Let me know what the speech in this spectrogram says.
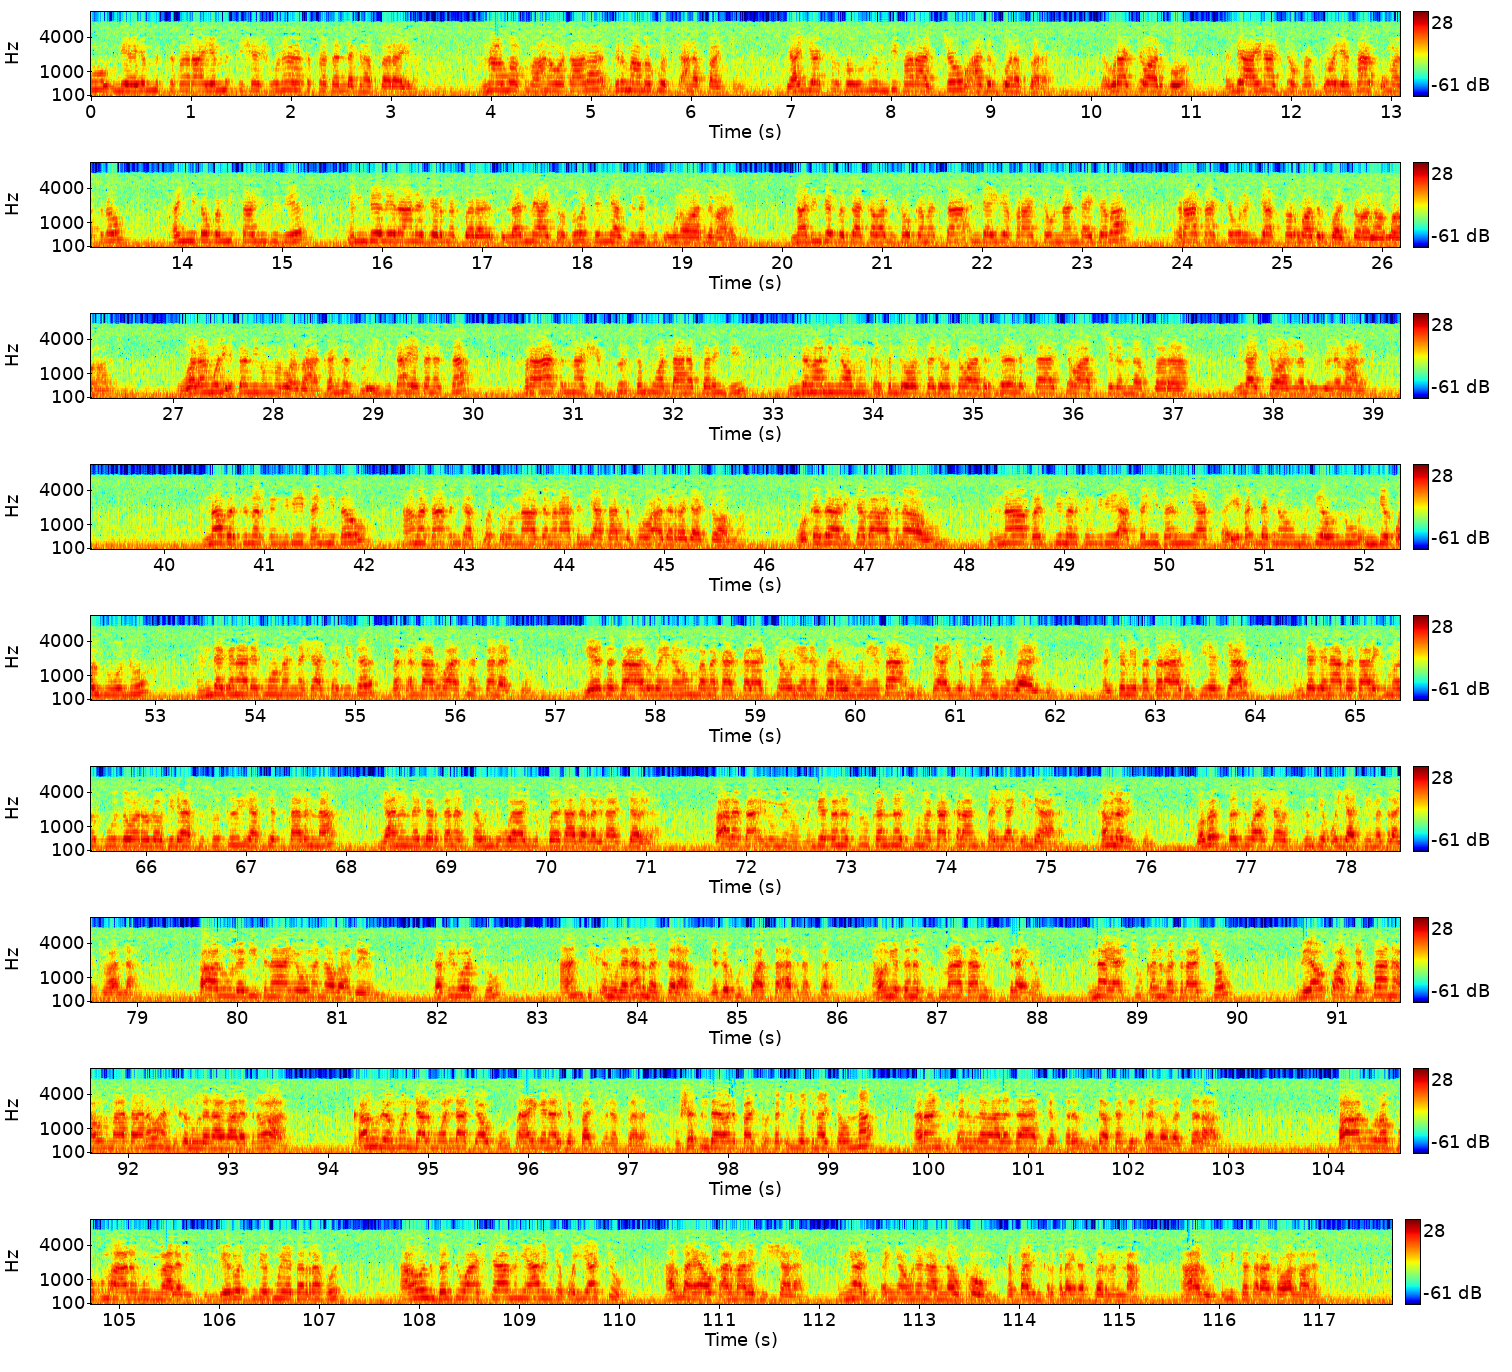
የምትፈራ የምትሸሽ ሁነ ትፈተለክ ነበረ ይላል። እና አላህ ስብሓነ ወተላ ግርማ መጎስ ጫነባቸው ያያቸው ሰው ሁሉ እንዲፈራቸው አድርጎ ነበረ። ጸጉራቸው አድጎ እንደ አይናቸው ፈጦ የሳቁ መስለው ተኝተው በሚታዩ ጊዜ እንደ ሌላ ነገር ነበረ ለሚያቸው ሰዎች የሚያስደነግጡ ሁነዋል ማለት ነው። እና ድንገት በዛ አካባቢ ሰው ከመጣ እንዳይደፍራቸውና እንዳይገባ ራሳቸውን እንዲያስፈሩ አድርጓቸዋል አላህ ማለት ነው ወለሙሊእተ ሚንሁም ሩዕባ ከእነሱ እይታ የተነሳ ፍርሀትና ሽብር ትሞላ ነበር እንጂ እንደ ማንኛውም እንቅልፍ እንደወሰደው ሰው አድርገ ልታያቸው አትችልም ነበረ ይላቸዋል ነብዩን ማለት ነው። እና በዚህ መልክ እንግዲህ ተኝተው አመታት እንዲያስቆጥሩና ዘመናት እንዲያሳልፉ አደረጋቸው አላ ወከዛሊከ ባአትናሁም እና በዚህ መልክ እንግዲህ አስተኝተን የፈለግነውን ጊዜ ሁሉ እንደቆዩ ሁሉ እንደገና ደግሞ መነሻቸው ሲደርስ በቀላሉ አስነሳናቸው። የተሳአሉ በይነሁም በመካከላቸው የነበረውን ሁኔታ እንዲጠያየቁና እንዲወያዩ። መቼም የፈጠራ ጊዜ ሲያልፍ እንደገና በታሪክ መልኩ ዘወር ብለው ሲዳስሱት ያስደስታልና ያንን ነገር ተነስተው እንዲወያዩበት አደረግናቸው ይላል። ቃኢሉ ሚንሁም እንደተነሱ ከነሱ መካከል አንድ ጠያቂ እንዲህ አለ። ከምለቢቱም ጎበዝ በዚህ ዋሻ ውስጥ ስንት የቆያችሁ ይመስላችኋል? አለ። ቃሉ ለቢትና የውመና ባዘ ከፊሎቹ አንድ ቀን ውለናል መሰላሉ የገቡት ጠዋት ሰዓት ነበረ አሁን የተነሱት ማታ ምሽት ላይ ነው። እና ያችው ቀን መስላቸው ያው ጠዋት ገባን አሁን ማታ ነው አንድ ቀን ውለናል ማለት ነው አለ ቀኑ ደግሞ እንዳልሞላ ሲያውቁ ፀሀይ ገና አልገባችም ነበረ። ውሸት እንዳይሆንባቸው ተቅዮች ናቸውና ኧረ አንድ ቀንም ለማለት አያስደፍርም እንደ ከፊል ቀን ነው መሰል አሉ። ቃሉ ረቡኩም አለሙ ቢማለቢቱም ሌሎቹ ደግሞ የተረፉት አሁን በዚህ ዋሻ ምን ያህል እንደቆያችሁ አላህ ያውቃል ማለት ይሻላል እኛ እርግጠኛ ሁነን አናውቀውም። ከባድ እንቅልፍ ላይ ነበርንና አሉ። ትንሽ ተጠራጥረዋል ማለት ነው።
